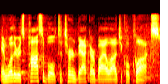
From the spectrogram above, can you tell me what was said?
and whether it's possible to turn back our biological clocks.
